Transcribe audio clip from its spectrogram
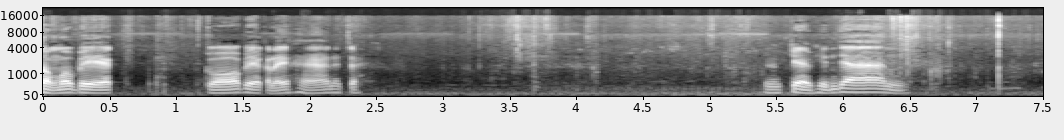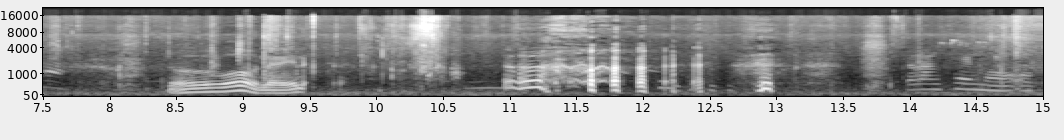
ต้องมาแบกกอแบกอะไรหานะจ๊ะแก็บเห็นยางโอ้ไหนเนี่ยกำลังแทงหมอออกไป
